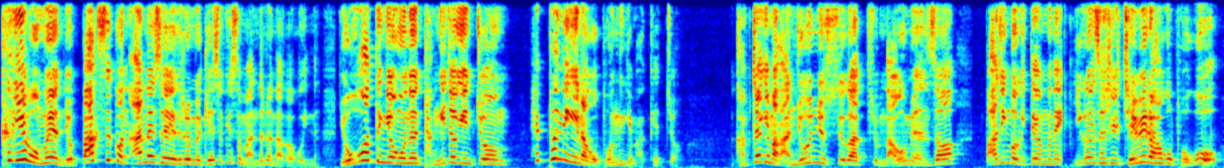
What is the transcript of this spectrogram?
크게 보면 요 박스권 안에서의 흐름을 계속해서 만들어 나가고 있는 요거 같은 경우는 단기적인 좀 해프닝이라고 보는 게 맞겠죠. 갑자기 막 안 좋은 뉴스가 좀 나오면서 빠진 거기 때문에 이건 사실 제외를 하고 보고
